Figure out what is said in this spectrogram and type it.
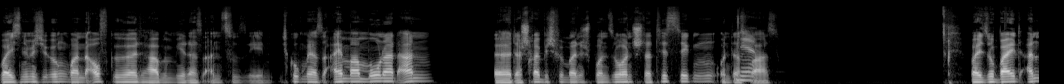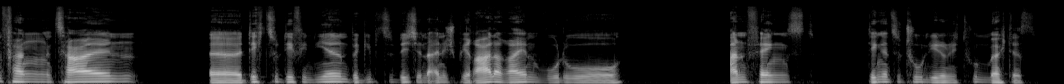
Weil ich nämlich irgendwann aufgehört habe, mir das anzusehen. Ich gucke mir das einmal im Monat an, äh, da schreibe ich für meine Sponsoren Statistiken und das Ja. war's. Weil sobald anfangen Zahlen äh, dich zu definieren, begibst du dich in eine Spirale rein, wo du anfängst, Dinge zu tun, die du nicht tun möchtest.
